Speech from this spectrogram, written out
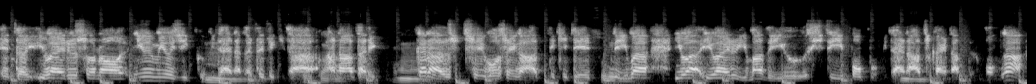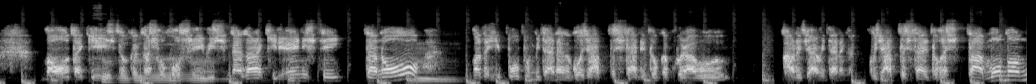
えっと、いわゆるその、ニューミュージックみたいなのが出てきた、うん。あのあたりうん。から整合性があってきて、で、今、いわいわゆる今でいうシティポップみたいな扱いになってるもんが、まあ、大竹栄一とかがそこを整備しながら綺麗にしていったのを、うん。またヒップホップみたいなのがごちゃっとしたりとか、クラブカルチャーみたいなのがぐちゃっとしたりとかしたものの、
